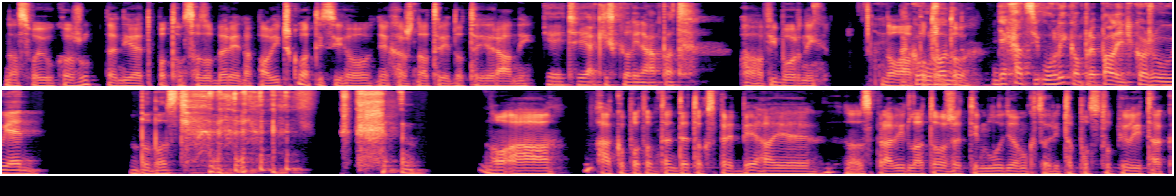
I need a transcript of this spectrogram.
na svoju kožu. Ten jed potom sa zoberie na paličku a ty si ho necháš natrieť do tej rány. Je to aký skvelý nápad. A výborný. No a Ako potom to... Nechať si uhlíkom prepaliť kožu je blbosť. no a ako potom ten detox predbieha je z pravidla to, že tým ľuďom, ktorí to podstúpili, tak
